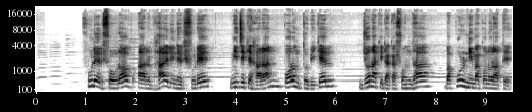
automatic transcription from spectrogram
ফুলের সৌরভ আর ভায়োলিনের সুরে নিজেকে হারান পরন্ত বিকেল জোনাকি ডাকা সন্ধ্যা বা পূর্ণিমা কোনো রাতে।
